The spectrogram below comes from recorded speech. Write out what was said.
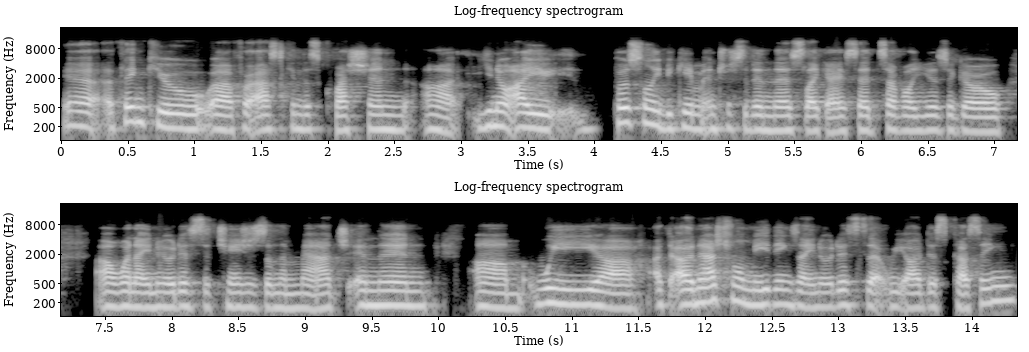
Yeah, thank you uh, for asking this question. Uh, you know, I personally became interested in this, like I said, several years ago uh, when I noticed the changes in the match. And then um, we, uh, at our national meetings, I noticed that we are discussing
